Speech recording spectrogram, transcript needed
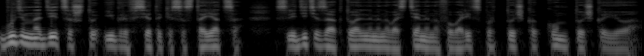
Будем надеяться, что игры все-таки состоятся, следите за актуальными новостями на favoritsport.com.ua.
